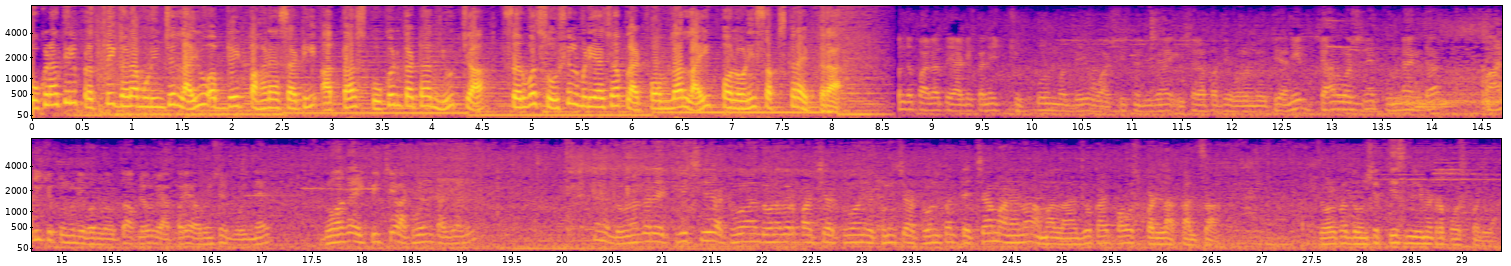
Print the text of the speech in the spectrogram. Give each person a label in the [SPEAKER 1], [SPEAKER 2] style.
[SPEAKER 1] कोकणातील प्रत्येक घडामोडींचे लाईव्ह अपडेट पाहण्यासाठी आताच कोकण कटा न्यूजच्या सर्व सोशल मीडियाच्या प्लॅटफॉर्मला लाईव्ह फॉलो आणि सबस्क्राईब करा.
[SPEAKER 2] बंद पाहिलं तर या ठिकाणी चिपळूणमध्ये वाशिक नदीच्या इशारापाती ओळखली होती आणि चार वर्षाने पुन्हा एकदा पाणी चिपळूणमध्ये भरलं होतं. आपल्यावर व्यापारी अरुणशेठ बोलणे आहेत. दोन हजार एकवीसची आठवण काय झाली?
[SPEAKER 3] दोन हजार एकवीसची आठवण दोन हजार पाचची आठवण एकोणीसची आठवण पण त्याच्या मानानं आम्हाला जो काय पाऊस पडला कालचा जवळपास दोनशे तीस मिलीमीटर पाऊस पडला.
